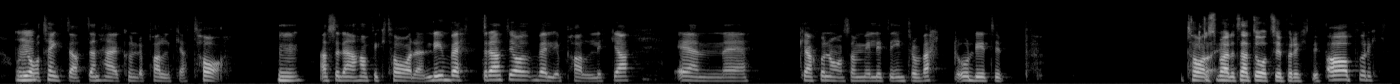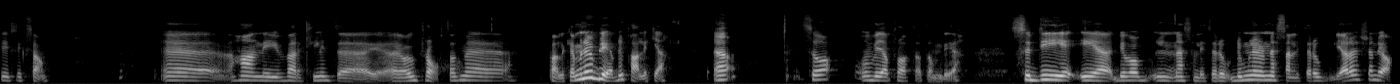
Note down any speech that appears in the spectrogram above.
Och Mm. jag tänkte att den här kunde Palicka ta. Mm. Alltså den, han fick ta den. Det är bättre att jag väljer Palicka än eh, kanske någon som är lite introvert och det är typ... Tar, Och som hade tagit åt sig på riktigt. Ja, på riktigt liksom. Eh, han är ju verkligen inte... Jag har ju pratat med Palicka, men nu blev det Palicka. Ja. Så, och vi har pratat om det. Så det, är, det var nästan lite ro, det blev nästan lite roligare kände jag.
